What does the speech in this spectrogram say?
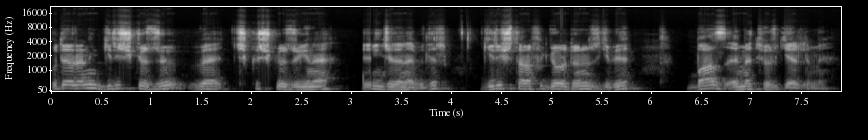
Bu devrenin giriş gözü ve çıkış gözü yine incelenebilir. Giriş tarafı gördüğünüz gibi baz emetör gerilimi.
